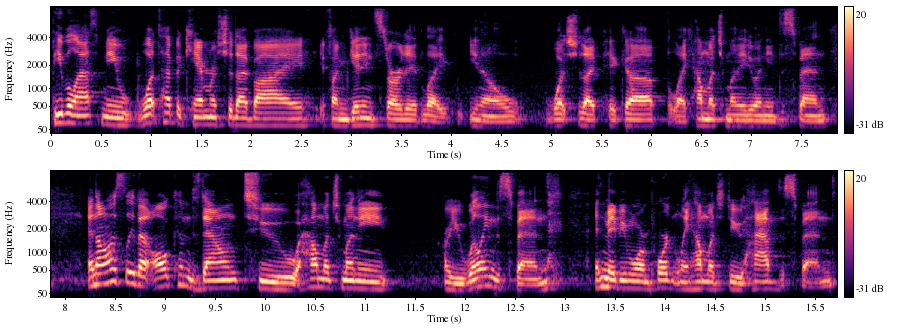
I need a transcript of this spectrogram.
People ask me, what type of camera should I buy if I'm getting started? Like, you know, what should I pick up? Like, how much money do I need to spend? And honestly, that all comes down to how much money are you willing to spend? And maybe more importantly, how much do you have to spend?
